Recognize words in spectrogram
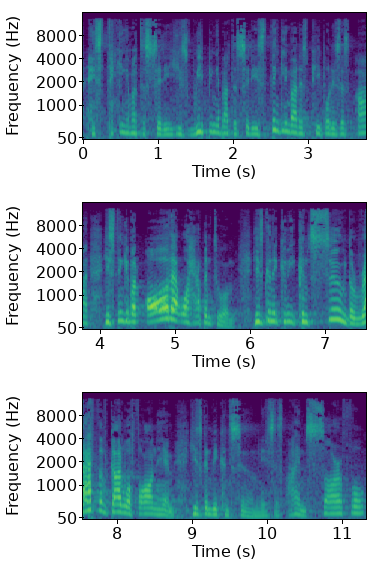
And he's thinking about the city. He's weeping about the city. He's thinking about his people. And he says, I, he's thinking about all that will happen to him. He's going to be consumed. The wrath of God will fall on him. He's going to be consumed. And he says, I am sorrowful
